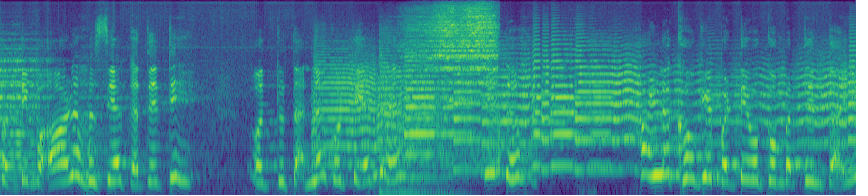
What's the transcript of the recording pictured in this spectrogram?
ಹೊಟ್ಟೆ ಭಾಳ ಹಸಿಯಾಕತೈತಿ. ಒತ್ತು ತನ್ನ ಕೊಟ್ಟಿ ಅಂದ್ರೆ ಹಳ್ಳಕ್ಕೆ ಹೋಗಿ ಬಟ್ಟೆ ಒಕ್ಕೊಂಬರ್ತೀನಿ ತಾಯಿ.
